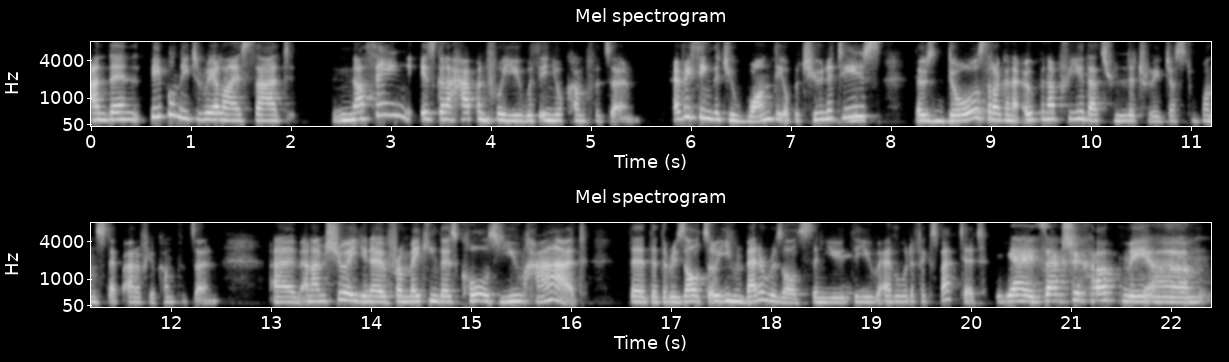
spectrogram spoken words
And then people need to realize that nothing is going to happen for you within your comfort zone. Everything that you want, the opportunities, those doors that are going to open up for you, that's literally just one step out of your comfort zone. Um, and I'm sure, you know, from making those calls, you had the, the, the, results or even better results than you than you ever would have expected yeah it's actually helped me um,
